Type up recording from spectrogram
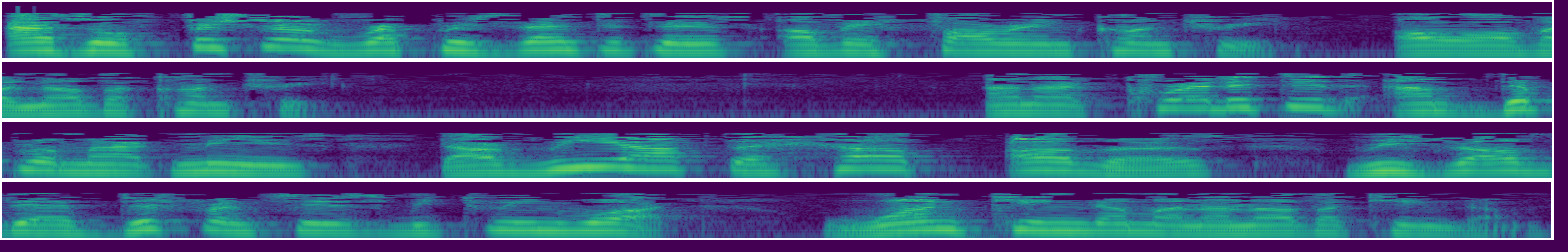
as official representatives of a foreign country or of another country. An accredited um, diplomat means that we have to help others resolve their differences between what? One kingdom and another kingdom.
